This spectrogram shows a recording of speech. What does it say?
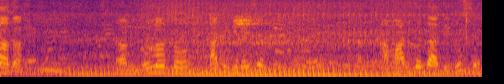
দাদা মূলত দাদি কি পেয়েছে আমার যে দাদি বুঝছেন?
